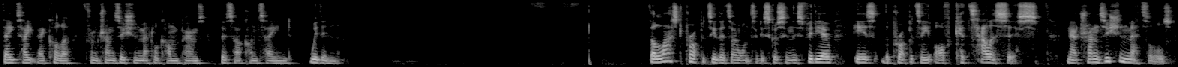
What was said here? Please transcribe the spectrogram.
they take their colour from transition metal compounds that are contained within them. The last property that I want to discuss in this video is the property of catalysis. Now transition metals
